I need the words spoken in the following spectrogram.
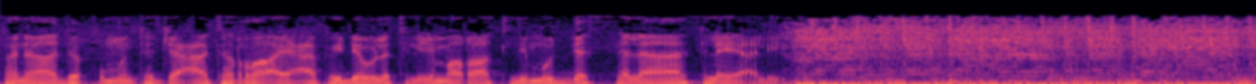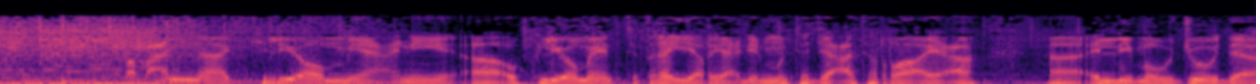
فنادق ومنتجعات الرائعة في دولة الإمارات لمدة ثلاث ليالي. طبعا كل يوم يعني آه، أو كل يومين تتغير يعني المنتجعات الرائعة آه، اللي موجودة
